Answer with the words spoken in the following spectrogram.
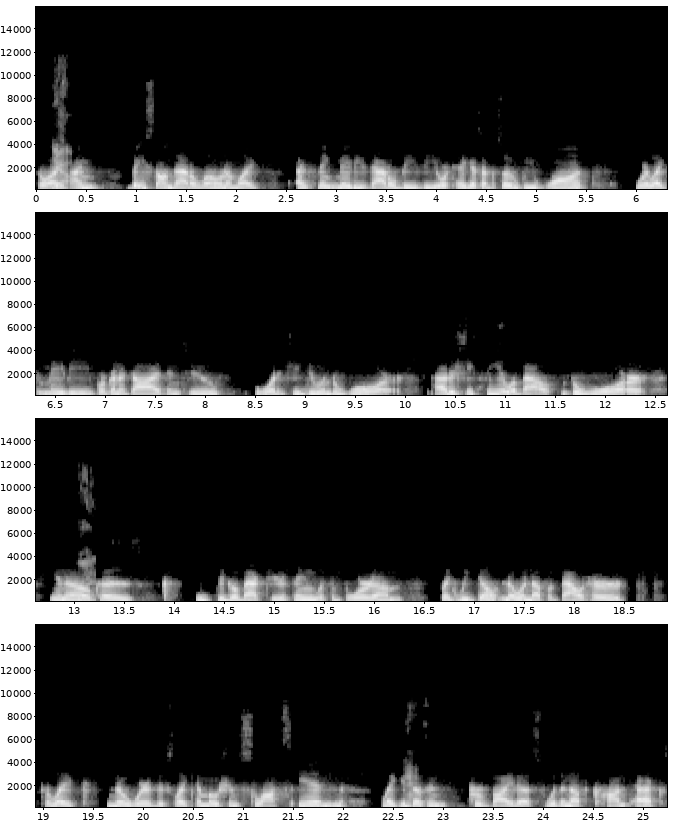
So I, Yeah. I'm based on that alone. I'm like, I think maybe that'll be the Ortegas episode we want, where like maybe we're gonna dive into what did she do in the war? How does she feel about the war? You know, Right. because to go back to your thing with the boredom, like we don't know enough about her to like know where this like emotion slots in. Like it Mhm. doesn't provide us with enough context.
